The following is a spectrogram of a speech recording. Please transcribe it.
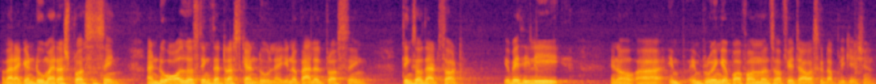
where I can do my Rust processing and do all those things that Rust can do, like you know, parallel processing, things of that sort. You're basically, you know, uh, imp improving your performance of your JavaScript application.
